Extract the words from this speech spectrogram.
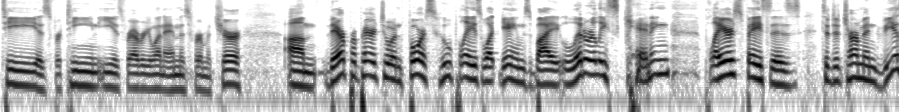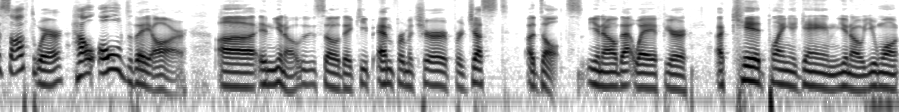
T is for teen, E is for everyone, M is for mature. Um, they're prepared to enforce who plays what games by literally scanning players' faces to determine via software how old they are. Uh, and you know, so they keep M for mature for just adults. You know, that way if you're a kid playing a game, you know, you won't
